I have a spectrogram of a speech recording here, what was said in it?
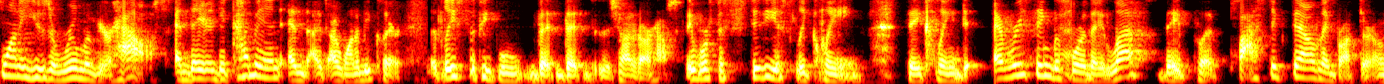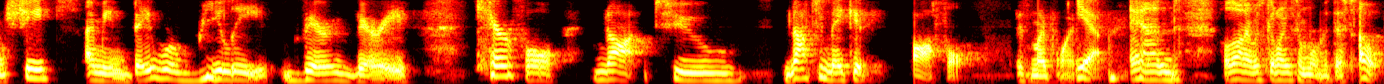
want to use a room of your house. And they, they come in and I, I want to be clear at least the people that, that, that shot at our house they were fastidiously clean. They cleaned everything before they left. They put plastic down. They brought their own sheets. I mean they were really very very careful not to not to make it awful is my point. Yeah. and hold on, I was going somewhere with this. Oh,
